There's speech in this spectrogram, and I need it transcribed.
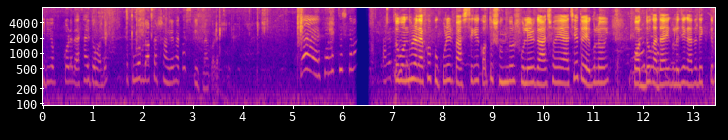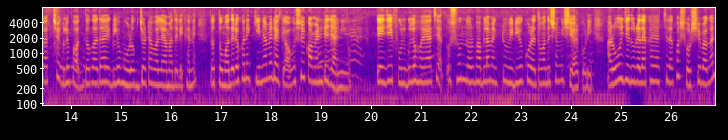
ভিডিও করে দেখাই তোমাদের। তো পুরো ব্লগটার সঙ্গে থাকো স্কিপ না করে? তো বন্ধুরা দেখো, পুকুরের পাশ থেকে কত সুন্দর ফুলের গাছ হয়ে আছে, তো এগুলোই পদ্ম গাদা, এগুলো যে গাদা দেখতে পাচ্ছ, এগুলো পদ্ম গাদা, এগুলো মোরগ জটা বলে আমাদের এখানে। তো তোমাদের ওখানে কী নামে ডাকে, অবশ্যই কমেন্টে জানিও। তো এই যে ফুলগুলো হয়ে আছে, এত সুন্দর। ভাবলাম একটু ভিডিও করে তোমাদের সঙ্গে শেয়ার করি। আর ওই যে দূরে দেখা যাচ্ছে, দেখো সর্ষে বাগান।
